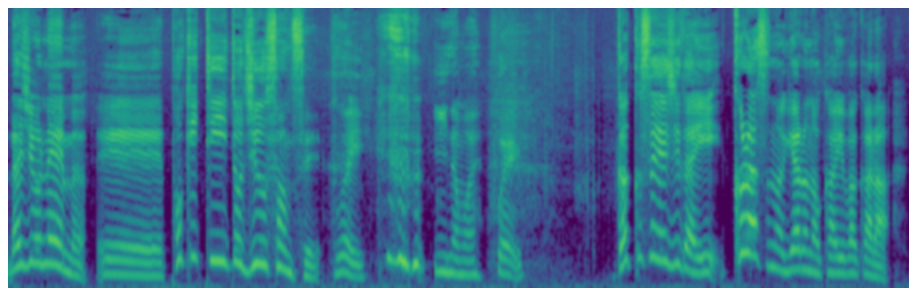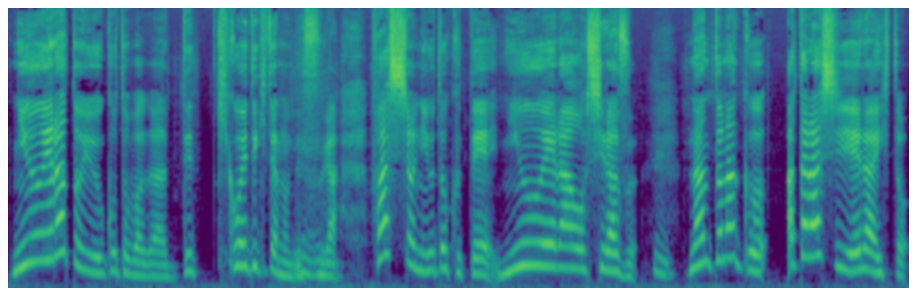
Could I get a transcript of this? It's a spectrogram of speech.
う。ラジオネーム、えー、ポキティート13世。ふえい。いい名前。ふえい学生時代クラスのギャルの会話から「ニューエラ」という言葉がで聞こえてきたのですが、うんファッションに疎くてニューエラを知らずうん。なんとなく新しい偉い人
